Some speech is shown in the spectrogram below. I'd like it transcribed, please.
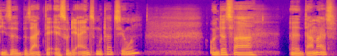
diese besagte SOD1-Mutation. Und das war äh, damals,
